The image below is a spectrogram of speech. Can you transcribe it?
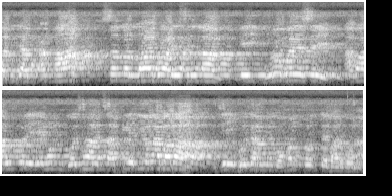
ভাতিজা মুহাম্মদ সাল্লাল্লাহু আলাইহি ওয়াসাল্লাম, এই বুড়ো বয়সে আমার উপরে এমন বোঝা চাপিয়ে দিও না বাবা যে বোঝা আমি বহন করতে পারব না।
